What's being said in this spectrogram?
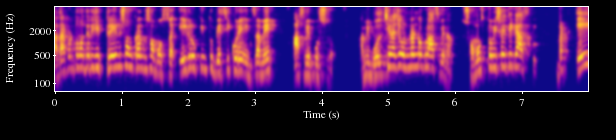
আর তারপর তোমাদের এই যে ট্রেন সংক্রান্ত সমস্যা, এগুলো কিন্তু বেশি করে এক্সামে আসবে প্রশ্ন। আমি বলছি না যে অন্যান্যগুলো আসবে না, সমস্ত বিষয় থেকে আসবে। বাট এই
